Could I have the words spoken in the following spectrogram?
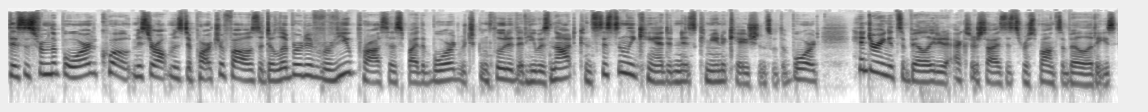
this is from the board. Quote, Mr. Altman's departure follows a deliberative review process by the board, which concluded that he was not consistently candid in his communications with the board, hindering its ability to exercise its responsibilities.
